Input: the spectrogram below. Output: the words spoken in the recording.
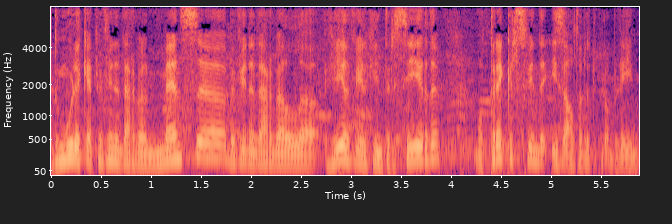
de moeilijkheid, we vinden daar wel mensen, we vinden daar wel uh, heel veel geïnteresseerden. Maar trekkers vinden is altijd het probleem.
